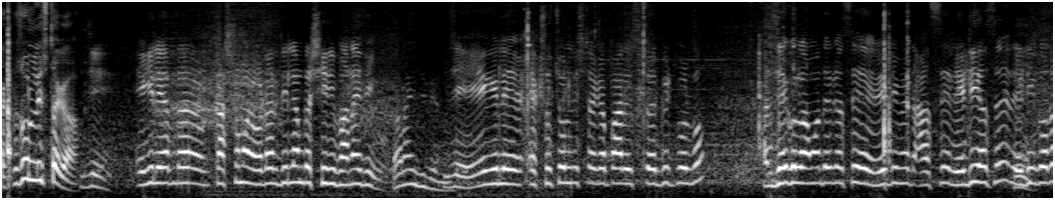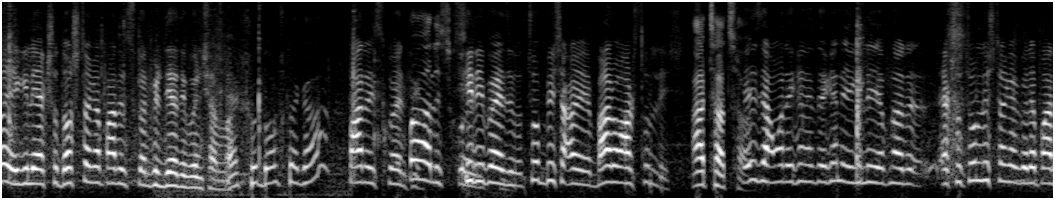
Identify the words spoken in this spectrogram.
একশো চল্লিশ টাকা? জি এগুলি আমরা কাস্টমার অর্ডার দিলে আমরা সিঁড়ি বানাই দিব। জানাই দিবেন। জি এগুলি একশো চল্লিশ টাকা পার স্কোয়ার ফিট পড়ব। আর যেগুলো আমাদের কাছে রেডিমেড আছে রেডি আছে রেডি করা এগুলি একশো দশ টাকা পার স্কোয়ার ফিট দিয়ে দিব ইনশাল্লাহ একশো দশ টাকা পার স্কোয়ার ফিট সিঁড়ি পেয়ে যাব চব্বিশ বারো আটচল্লিশ। আচ্ছা আচ্ছা। এই যে আমার এখানে দেখেন এগুলি আপনার একশো চল্লিশ টাকা করে পার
